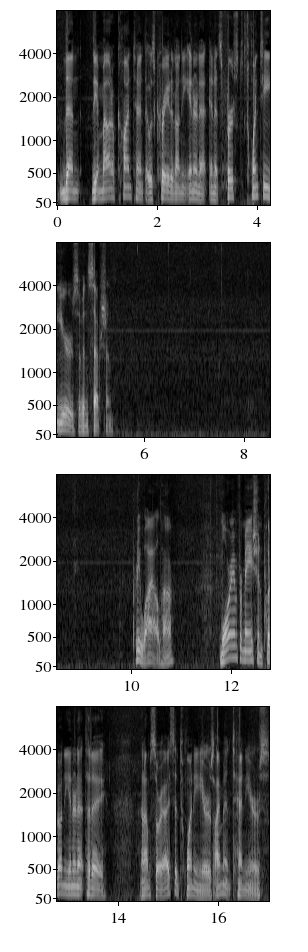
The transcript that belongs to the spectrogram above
than the amount of content that was created on the internet in its first 20 years of inception. Pretty wild, huh? More information put on the internet today. And I'm sorry, I said 20 years, I meant 10 years.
